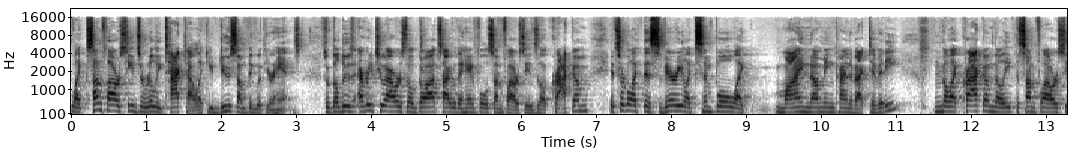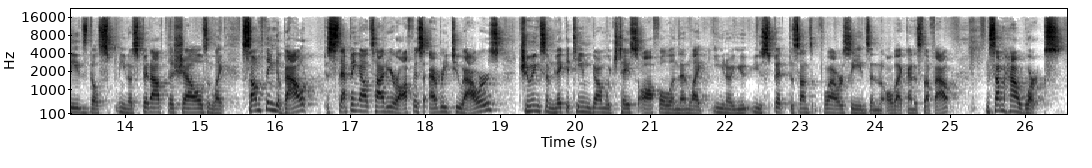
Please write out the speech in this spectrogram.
like sunflower seeds are really tactile. Like you do something with your hands. So what they'll do is every two hours they'll go outside with a handful of sunflower seeds. They'll crack them. It's sort of like this very like simple, like mind numbing kind of activity. And they'll like crack them they'll eat the sunflower seeds they'll you know spit out the shells and like something about stepping outside of your office every two hours chewing some nicotine gum which tastes awful and then like you know you you spit the sunflower seeds and all that kind of stuff out and somehow works.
